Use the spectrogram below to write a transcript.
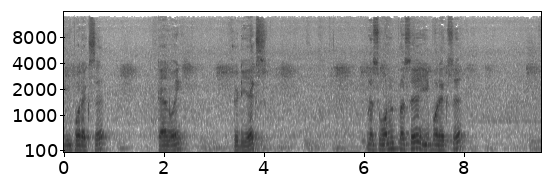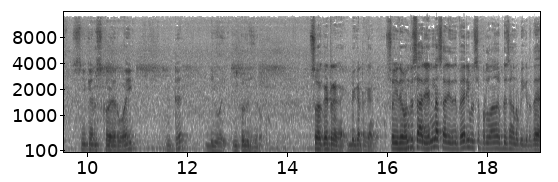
e power x tan y dx plus one plus e x secant square y into dy equal zero so கேட்டிருக்காங்க இப்படி கேட்டிருக்காங்க. ஸோ இது வந்து சார் என்ன சார் இது? வேரியபிள் செப்பரலாம் எப்படி சார் கண்டுபிடிக்கிறது?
